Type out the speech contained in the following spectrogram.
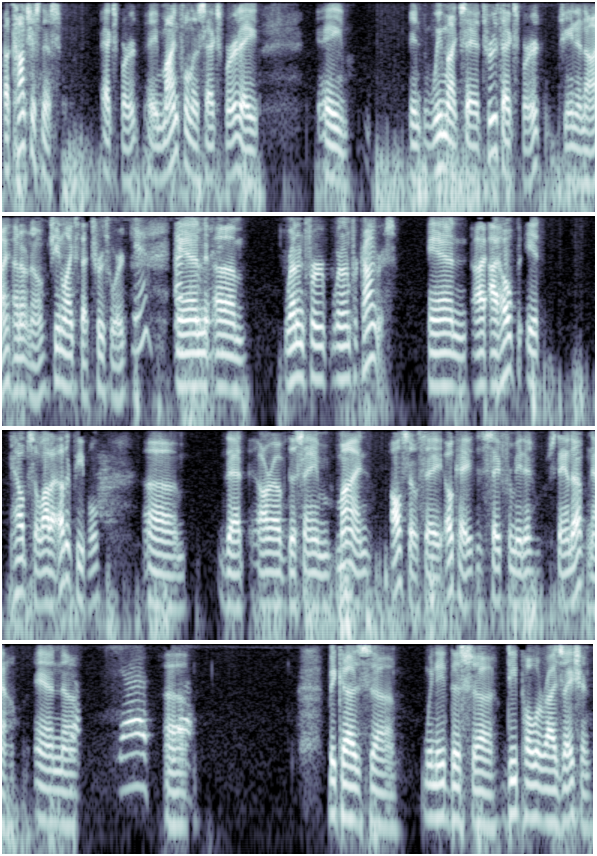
a consciousness expert, a mindfulness expert, a a in, we might say a truth expert, Jean and I. I don't know. Jean likes that truth word yeah. and um, running for running for Congress. And I, I hope it helps a lot of other people um, that are of the same mind also say, okay, it's safe for me to stand up now, and uh, Yes. uh, yes. because uh, we need this uh, depolarization.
